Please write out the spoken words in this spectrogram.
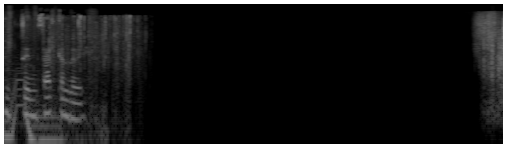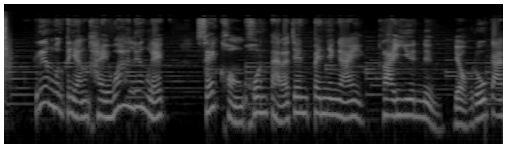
ถึง Gen Z กันเลย เรื่องบนเตียงใครว่าเรื่องเล็ก เซ็กของคนแต่ละเจนเป็นยังไง ใครยืนหนึ่ง เดี๋ยวรู้กัน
